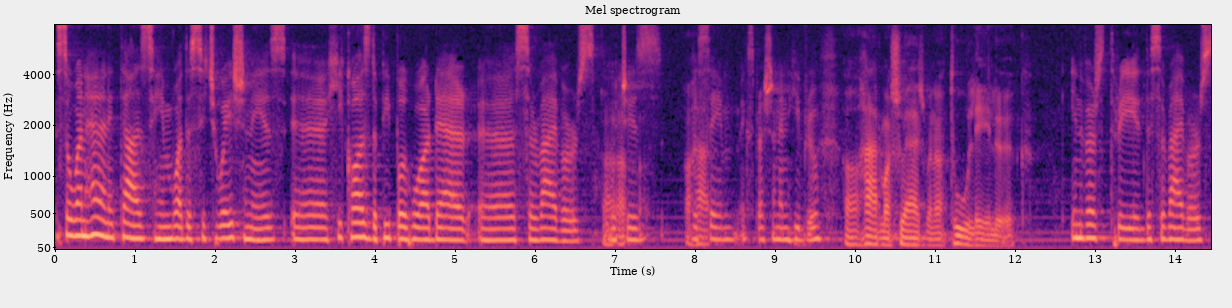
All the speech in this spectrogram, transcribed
So when Hanani tells him what the situation is, uh, he calls the people who are there uh, survivors, which is a the same expression in Hebrew. A hármas versben a túlélők. In verse 3, the survivors.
